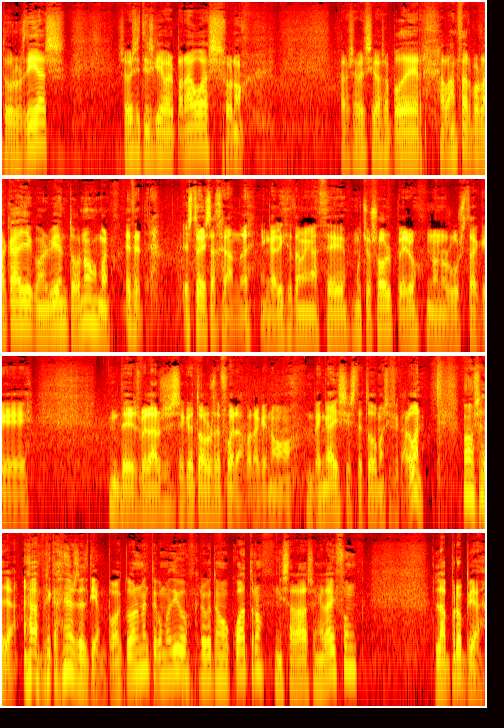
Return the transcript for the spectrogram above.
todos los días, saber si tienes que llevar paraguas o no, para saber si vas a poder avanzar por la calle con el viento o no, bueno, etcétera. Estoy exagerando, ¿eh? En Galicia también hace mucho sol, pero no nos gusta que desvelaros ese secreto a los de fuera para que no vengáis y esté todo masificado. Bueno, vamos allá. Aplicaciones del tiempo. Actualmente, como digo, creo que tengo cuatro instaladas en el iPhone. La propia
